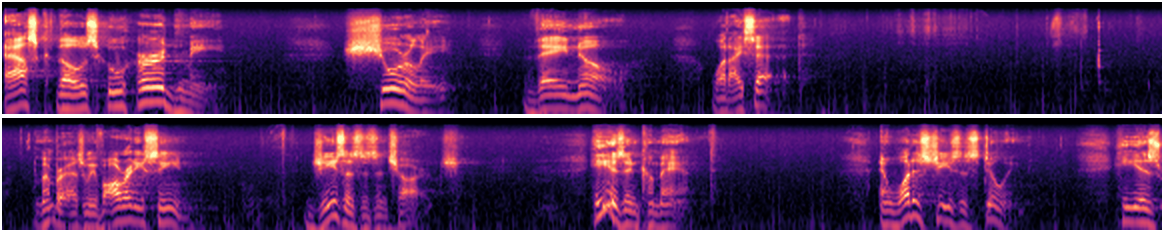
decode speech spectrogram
Ask those who heard me. Surely they know what I said. Remember, as we've already seen, Jesus is in charge, He is in command. And what is Jesus doing? He is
